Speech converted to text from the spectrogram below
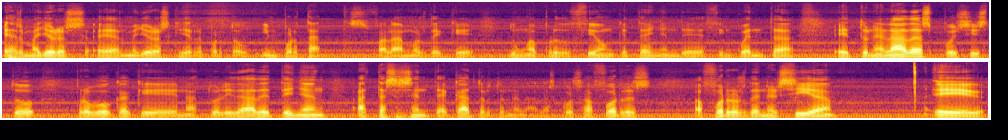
e as melloras, as melloras que lle reportou, importantes. Falamos de que dunha produción que teñen de 50 eh, toneladas, pois isto provoca que na actualidade teñan ata 64 toneladas, cos aforros, aforros de enerxía eh,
